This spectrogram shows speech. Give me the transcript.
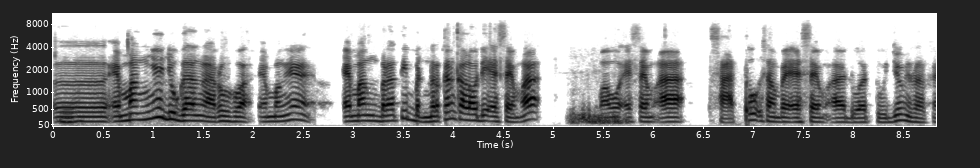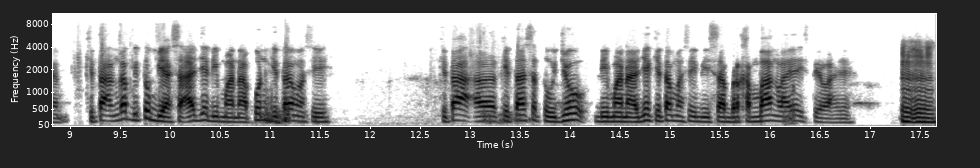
eh, emangnya juga ngaruh, Pak. Emangnya emang berarti bener kan kalau di SMA mau SMA 1 sampai SMA 27 misalkan. Kita anggap itu biasa aja di mana pun kita masih kita eh, kita setuju di mana aja kita masih bisa berkembang lah ya istilahnya. Tapi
